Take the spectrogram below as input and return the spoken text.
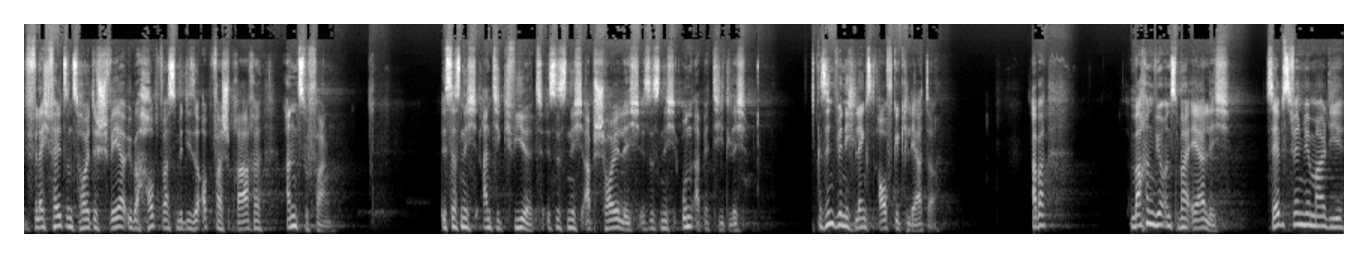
vielleicht fällt es uns heute schwer, überhaupt was mit dieser Opfersprache anzufangen. Ist das nicht antiquiert? Ist es nicht abscheulich? Ist es nicht unappetitlich? Sind wir nicht längst aufgeklärter? Aber machen wir uns mal ehrlich, selbst wenn wir mal die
